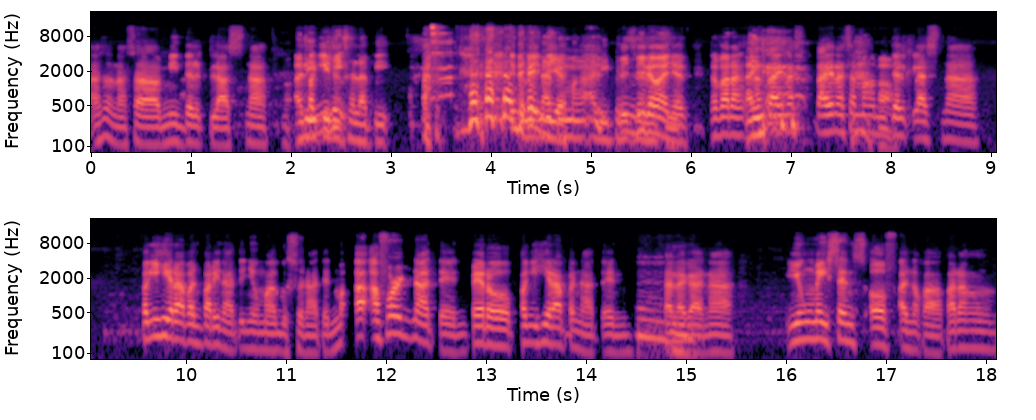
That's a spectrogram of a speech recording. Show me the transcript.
ano nasa middle class na Alipin Pag-ihi- ng salapi. hindi, Tulad hindi, natin yun. mga alipin hindi sa naman salapi. yan na parang Ay. tayo, na, tayo nasa mga Oh. middle class na paghihirapan pa rin natin yung mga gusto natin Ma- afford natin pero paghihirapan natin Mm. talaga na yung may sense of ano ka, parang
